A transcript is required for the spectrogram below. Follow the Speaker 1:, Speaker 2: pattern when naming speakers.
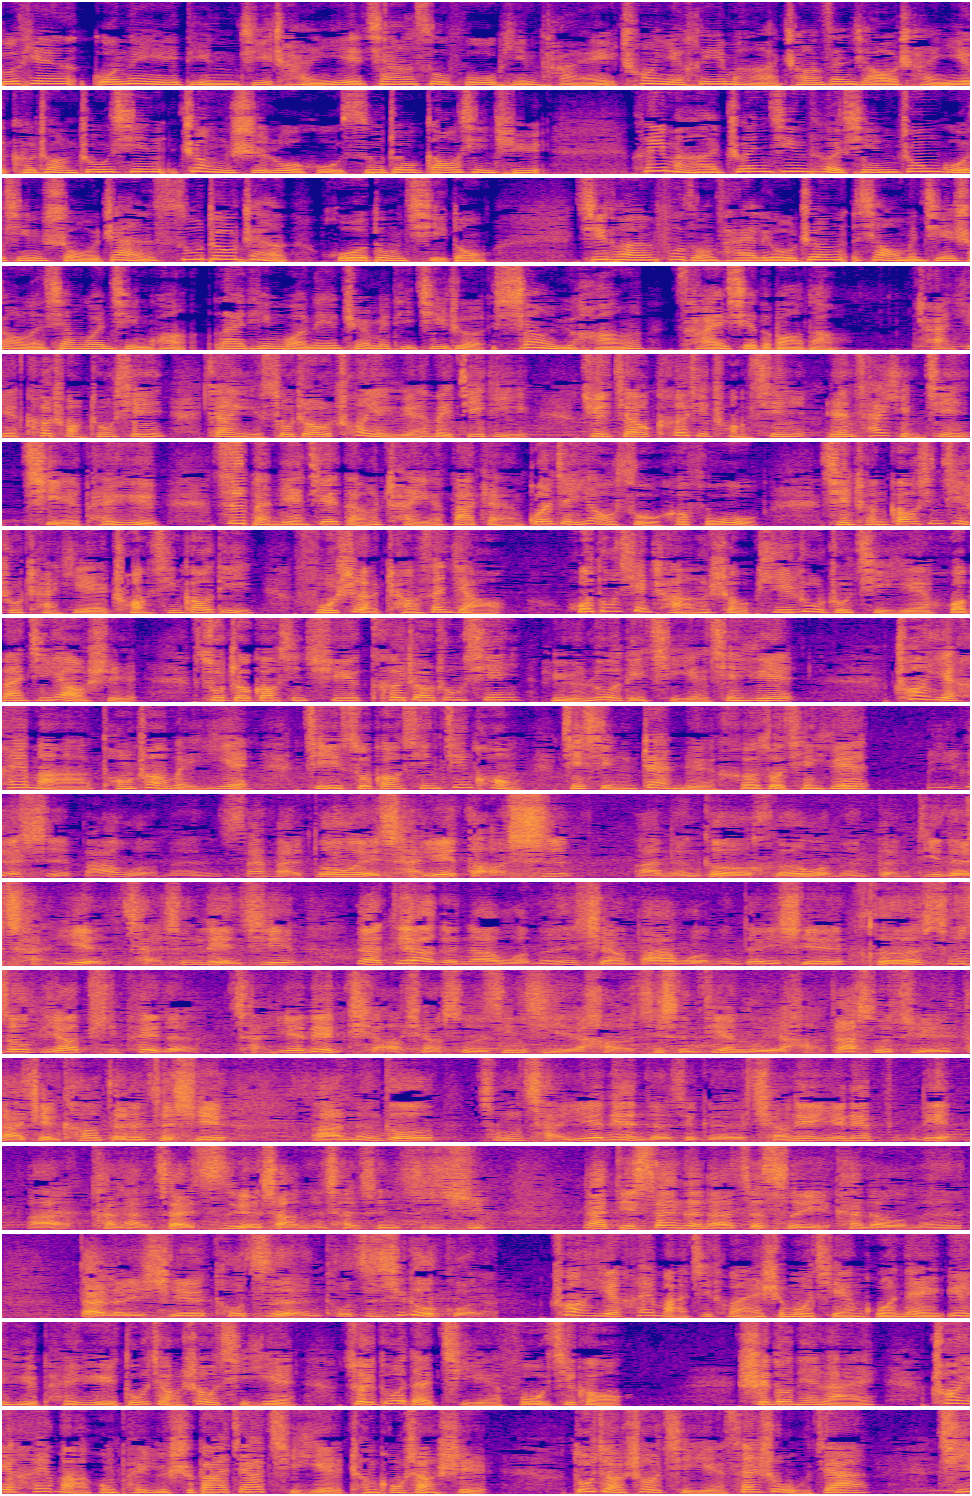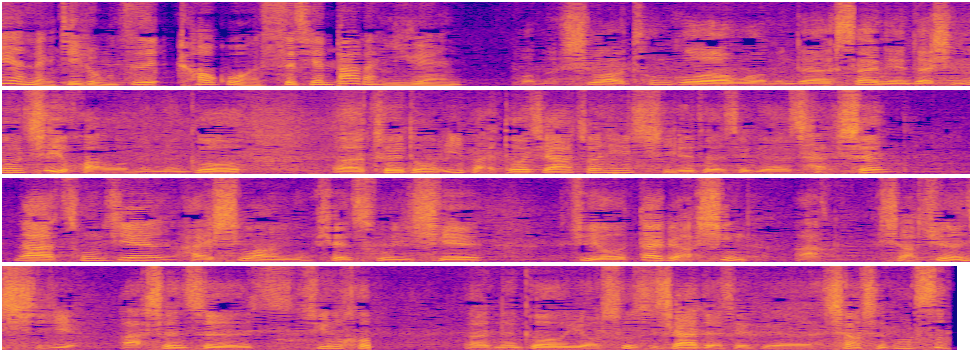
Speaker 1: 昨天，国内顶级产业加速服务平台“创业黑马”长三角产业科创中心正式落户苏州高新区，黑马专精特新中国行首站苏州站活动启动。集团副总裁刘征向我们介绍了相关情况，来听广电全媒体记者向宇航采写的报道。
Speaker 2: 产业科创中心将以苏州创业园为基地，聚焦科技创新、人才引进、企业培育、资本链接等产业发展关键要素和服务，形成高新技术产业创新高地，辐射长三角。活动现场首批入驻企业伙伴金钥匙，苏州高新区科招中心与落地企业签约，创业黑马同创伟业及苏高新金控进行战略合作签约。
Speaker 3: 一个是把我们三百多位产业导师。啊，能够和我们本地的产业产生链接。那第二个呢，我们想把我们的一些和苏州比较匹配的产业链条，像数字经济也好、集成电路也好、大数据、大健康等等这些，啊，能够从产业链的这个强链、延链、补链啊，看看在资源上能产生集聚。那第三个呢，这次也看到我们带了一些投资人、投资机构过来。
Speaker 2: 创业黑马集团是目前国内孕育培育独角兽企业最多的企业服务机构。十多年来，创业黑马共培育十八家企业成功上市，独角兽企业三十五家，企业累计融资超过四千八百亿元。
Speaker 3: 我们希望通过我们的三年的行动计划，我们能够呃推动一百多家专型企业的这个产生。那中间还希望涌现出一些具有代表性的啊小巨人企业啊，甚至今后呃能够有数十家的这个上市公司。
